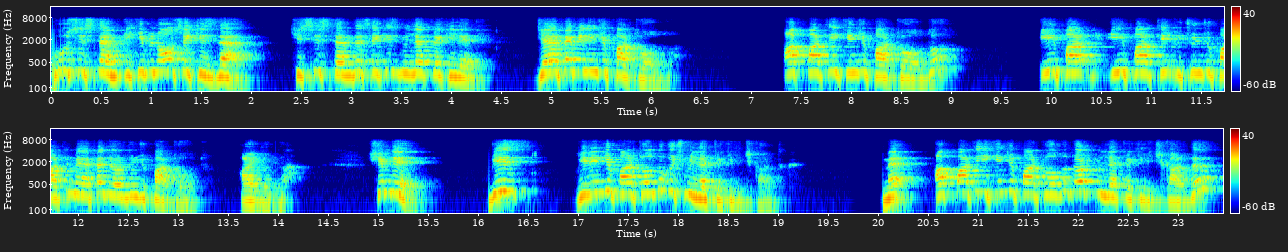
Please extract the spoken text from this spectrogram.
Bu sistem 2018'de ki sistemde 8 milletvekili CHP birinci parti oldu. AK Parti ikinci parti oldu. İyi, Par İyi Parti üçüncü parti, MHP dördüncü parti oldu Aydın'da. Şimdi biz birinci parti olduk, üç milletvekili çıkardık. AK Parti ikinci parti oldu, dört milletvekili çıkardı.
